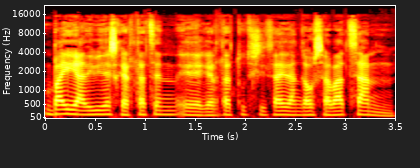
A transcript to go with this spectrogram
bai adibidez gertatzen e, gertatu zitzaidan gauza bat zan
